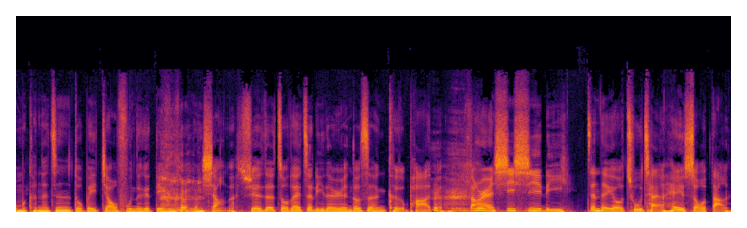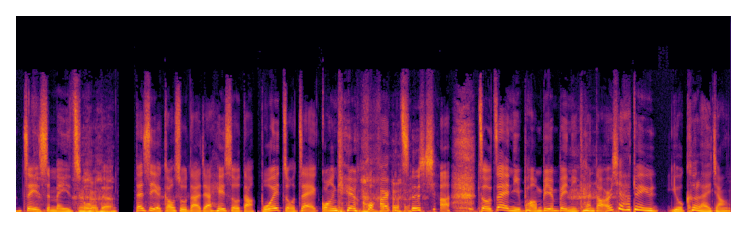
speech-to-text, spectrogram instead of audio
我们可能真的都被《教父》那个电影影响了，学着走在这里的人都是很可怕的。当然，西西里真的有出产黑手党，这也是没错的。但是也告诉大家，黑手党不会走在光天化日之下，走在你旁边被你看到，而且他对于游客来讲，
